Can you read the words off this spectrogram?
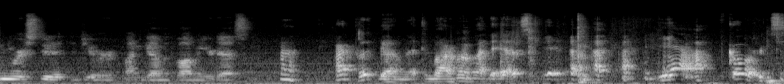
when you were a student, did you ever find gum at the bottom of your desk? I put gum at the bottom of my desk. yeah, of course.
